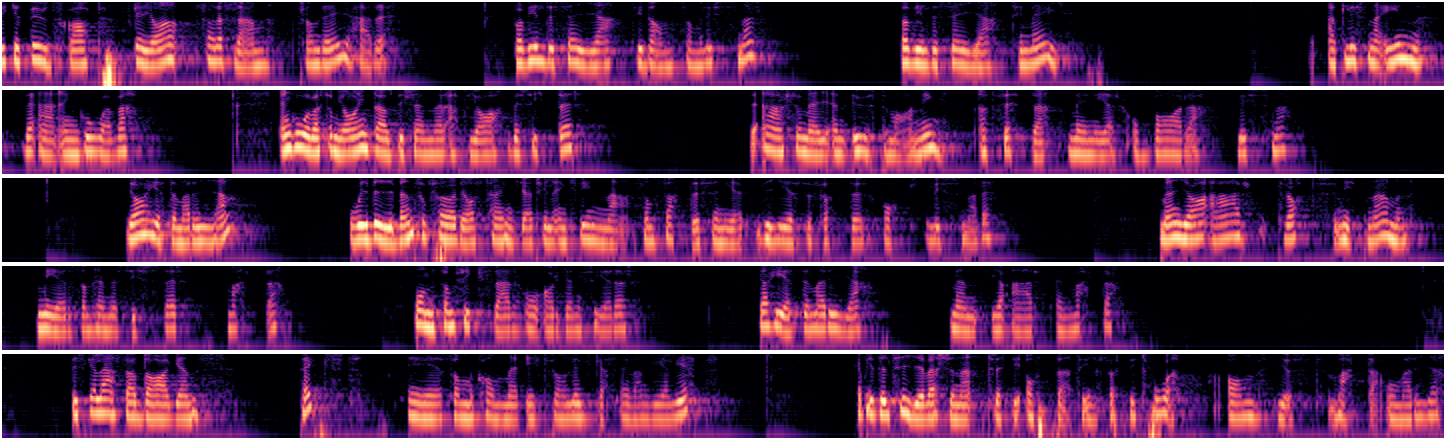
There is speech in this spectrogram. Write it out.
Vilket budskap ska jag föra fram från dig, Herre? Vad vill du säga till dem som lyssnar? Vad vill du säga till mig? Att lyssna in, det är en gåva. En gåva som jag inte alltid känner att jag besitter. Det är för mig en utmaning att sätta mig ner och bara lyssna. Jag heter Maria och i Bibeln så förde oss tankar till en kvinna som satte sig ner vid Jesu fötter och lyssnade. Men jag är, trots mitt namn, mer som hennes syster Marta. Hon som fixar och organiserar. Jag heter Maria, men jag är en Marta. Vi ska läsa dagens text eh, som kommer ifrån Lukas evangeliet. Kapitel 10, verserna 38 till 42 om just Marta och Maria.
